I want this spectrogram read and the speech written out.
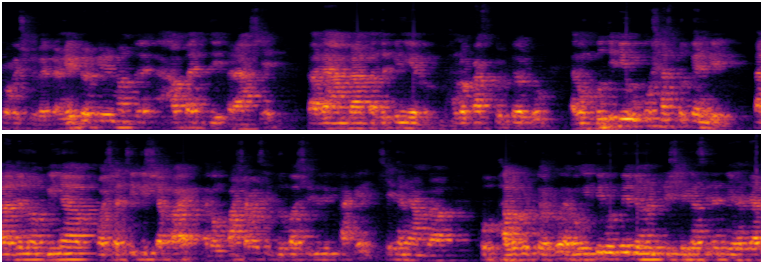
প্রবেশ করবে। একটা নেটওয়ার্কের মাধ্যমে আওতায় যদি তারা আসে, তাহলে আমরা তাদেরকে নিয়ে ভালো কাজ করতে পারব এবং প্রতিটি উপস্বাস্থ্য কেন্দ্রে তারা যেন বিনা পয়সা চিকিৎসা পায় এবং পাশাপাশি দুপাশে যদি থাকে, সেখানে আমরা খুব ভালো করতে পারব এবং ইতিমধ্যে জননেত্রী শেখ হাসিনা দুই হাজার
